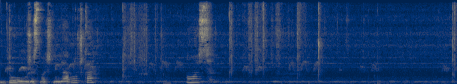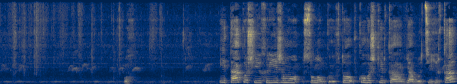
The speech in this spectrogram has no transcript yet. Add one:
Дуже смачні яблучка. Ось. О. І також їх ріжемо соломкою. Хто, В кого шкірка в яблуці гірка,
